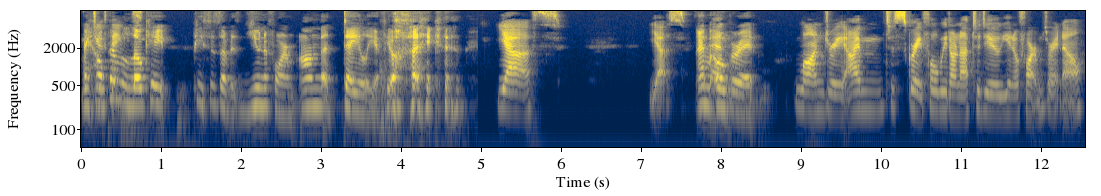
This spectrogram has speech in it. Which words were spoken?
We I do help him locate pieces of his uniform on the daily. It feels like Yes. Yes. I'm And over it. Laundry. I'm just grateful we don't have to do uniforms right now.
